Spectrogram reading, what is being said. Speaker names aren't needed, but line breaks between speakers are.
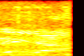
可以呀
